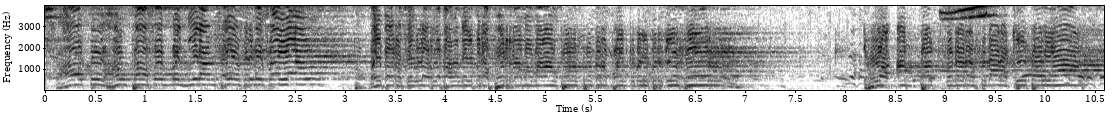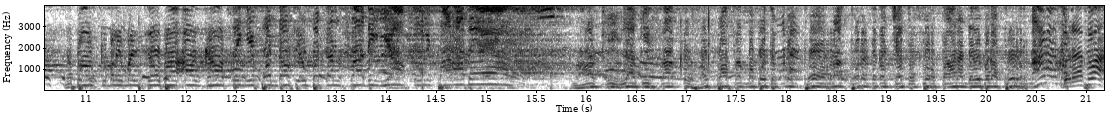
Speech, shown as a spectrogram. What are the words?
satu hempasan menyilang. Saya serba sayang. Lebar sebelah lapangan daripada Purnama Malampau sementara poin kembali bergeser. Dua empat saudara-saudara kita lihat. Lepas kembali mencoba Sadi Yas dari parabel lagi-lagi satu hempasan membentuk memporak-porak dengan jantung pertahanan daripada Purnama. Berat, Pak.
